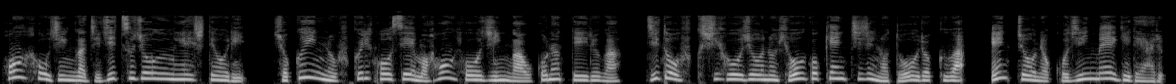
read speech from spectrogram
本法人が事実上運営しており、職員の福利厚生も本法人が行っているが、児童福祉法上の兵庫県知事の登録は、園長の個人名義である。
